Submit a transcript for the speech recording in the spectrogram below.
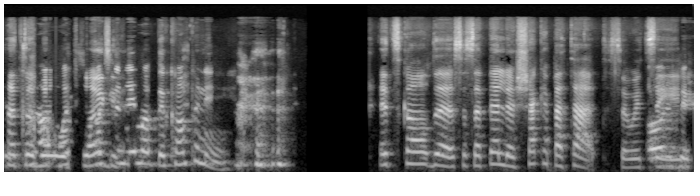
That's a little what's, plug. what's the name of the company? It's called, uh, ça s'appelle le Chaka Patate. So it's oh, a... des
